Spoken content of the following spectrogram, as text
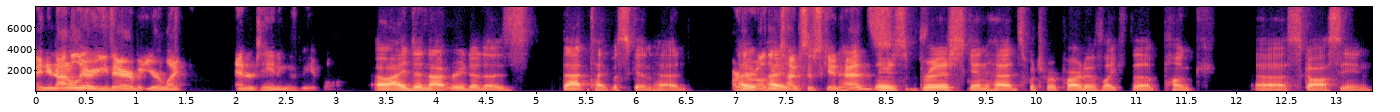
And you're not only are you there, but you're like entertaining the people. Oh, I did not read it as that type of skinhead. Are there I- other I- types of skinheads? There's British skinheads, which were part of like the punk uh, ska scene.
